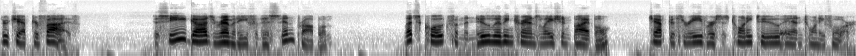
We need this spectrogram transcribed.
through chapter 5. To see God's remedy for this sin problem, let's quote from the New Living Translation Bible, chapter 3, verses 22 and 24.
